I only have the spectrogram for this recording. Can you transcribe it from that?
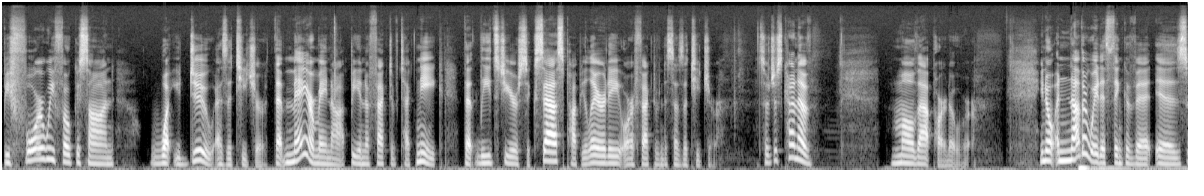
before we focus on what you do as a teacher that may or may not be an effective technique that leads to your success, popularity, or effectiveness as a teacher. So, just kind of mull that part over. You know, another way to think of it is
